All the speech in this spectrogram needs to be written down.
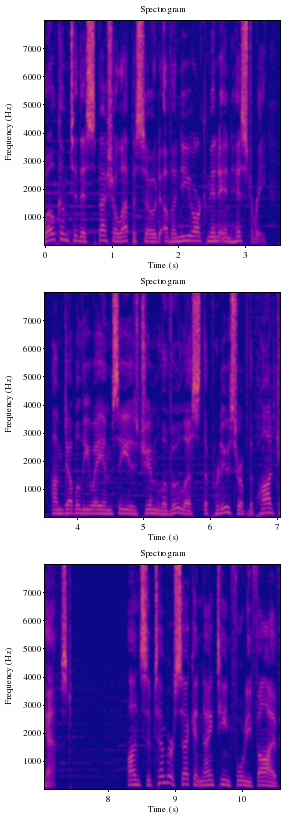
Welcome to this special episode of A New York Minute in History. I'm WAMC's Jim Levulis, the producer of the podcast. On September 2, 1945,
